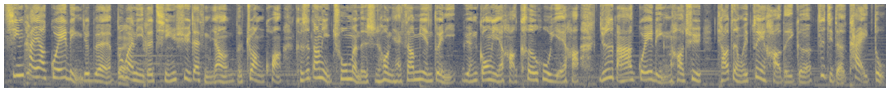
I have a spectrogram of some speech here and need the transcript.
心态要归零，对不对？不管你的情绪在什么样的状况，可是当你出门的时候，你还是要面对你员工也好，客户也好，你就是把它归零，然后去调整为最好的一个自己的态度，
